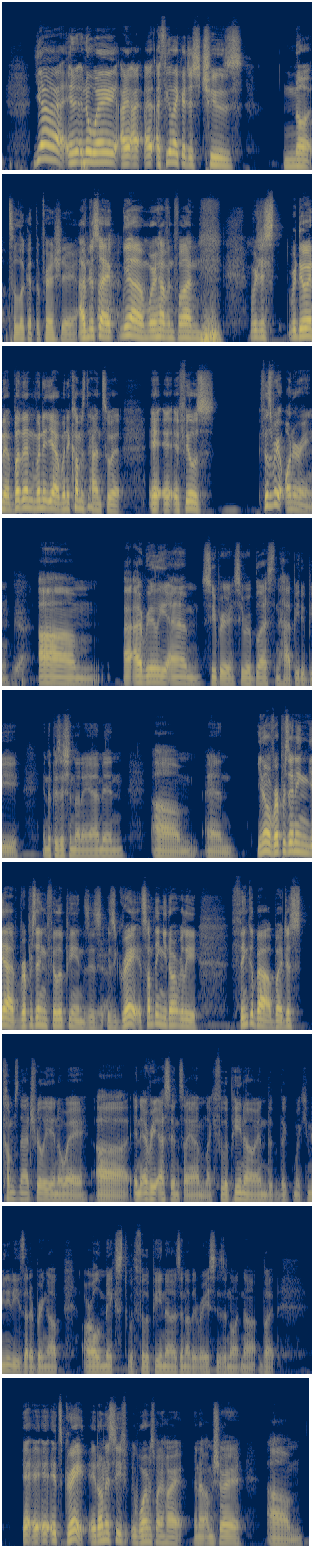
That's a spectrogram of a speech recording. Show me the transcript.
Yeah, in, in a way, I, I I feel like I just choose not to look at the pressure. I'm just like, yeah, we're having fun. we're just we're doing it. But then when it yeah, when it comes down to it, it, it, it feels it feels very honoring. Yeah. Um, I, I really am super super blessed and happy to be in the position that I am in. Um, and you know, representing yeah, representing Philippines is Yeah. is great. It's something you don't really think about, but it just comes naturally in a way. Uh, in every essence, I am like Filipino, and the, the my communities that I bring up are all mixed with Filipinos and other races and whatnot. But yeah, it, it's great. It honestly it warms my heart, and I'm sure. Um,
